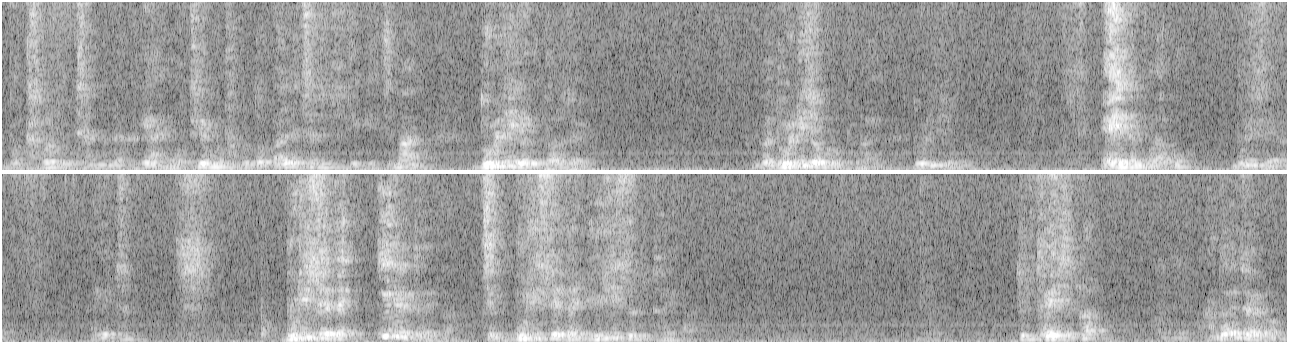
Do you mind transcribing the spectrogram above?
뭐 답을 못 찾는다 그게 아니에요. 어떻게 보면 답을 더 빨리 찾을 수도 있겠지만 논리력이 떨어져요. 그러니까 논리적으로 보라 이거야. 논리적으로. A는 뭐라고? 무리수예요. 알겠죠? 무리수에다 1을 더해봐. 즉 무리수에다 유리수도 더해봐. 둘이 더해질까? 안 더해져요.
